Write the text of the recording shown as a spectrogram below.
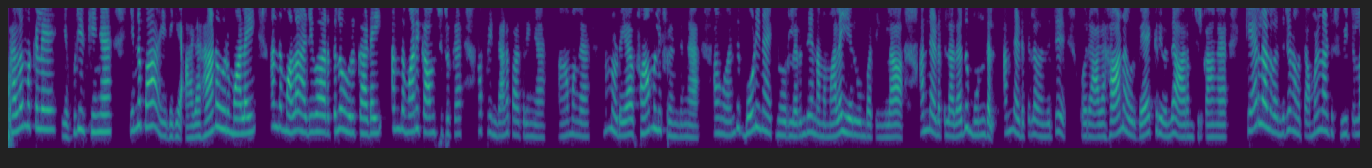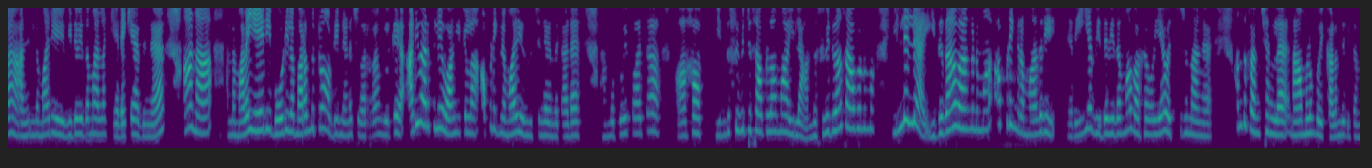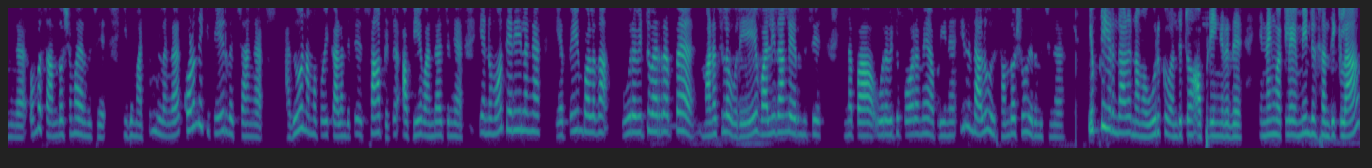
Hello மக்களே எப்படி இருக்கீங்க? என்னப்பா இன்னைக்கு அழகான ஒரு மலை அந்த மலை அடிவாரத்தில் ஒரு கடை அந்த மாதிரி காமிச்சிட்டு இருக்க அப்படின்னு தானே பார்க்குறீங்க ஆமாங்க. நம்மளுடைய ஃபேமிலி ஃப்ரெண்டுங்க அவங்க வந்து போடிநாயக்கனூர்லேருந்து நம்ம மலை ஏறுவோம் பார்த்தீங்களா அந்த இடத்துல அதாவது முந்தல். அந்த இடத்துல வந்துட்டு ஒரு அழகான ஒரு பேக்கரி வந்து ஆரம்பிச்சிருக்காங்க. கேரளாவில் வந்துட்டு நம்ம தமிழ்நாட்டு ஸ்வீட்டெல்லாம் இந்த மாதிரி விதவிதமாக எல்லாம் கிடைக்காதுங்க. ஆனால் அந்த மலை ஏறி போடியில் மறந்துட்டோம் அப்படின்னு நினச்சி வர்றவங்களுக்கு அடிவாரத்திலே வாங்கிக்கலாம் அப்படிங்கிற மாதிரி இருந்துச்சுங்க இந்த கடை. அங்கே போய் பார்த்தா ஆஹா இந்த ஸ்வீட்டு சாப்பிடலாமா? இல்லை அந்த ஸ்வீட்டு தான் சாப்பிடணுமா? இல்லை இல்லை இதுதான் வாங்கணுமா? அப்படிங்கிற மாதிரி நிறைய விதவிதமாக வகை வகையாக வச்சுருந்தாங்க. அந்த ஃபங்க்ஷனில் நாமளும் போய் கலந்துக்கிட்டோமுங்க. ரொம்ப சந்தோஷமாக இருந்துச்சு. இது மட்டும் இல்லைங்க குழந்தைக்கு பேர் வச்சாங்க. அதுவும் நம்ம போய் கலந்துட்டு சாப்பிட்டுட்டு அப்படியே வந்தாச்சுங்க. என்னமோ தெரியலங்க. எப்பயும் போல தான் ஊரை விட்டு வர்றப்ப மனசில் ஒரே வலி தாங்க இருந்துச்சு. என்னப்பா ஊரை விட்டு போகிறோமே அப்படின்னு. இருந்தாலும் ஒரு சந்தோஷமும் இருந்துச்சுங்க. எப்படி இருந்தாலும் நம்ம ஊருக்கு வந்துட்டோம் அப்படிங்கிறது. என்னங்க மக்களே மீண்டும் சந்திக்கலாம்.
